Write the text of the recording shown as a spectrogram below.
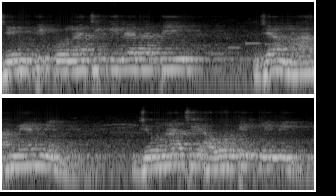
जयंती कोणाची केल्या जाते? ज्या महात्म्यांनी जीवनाची आहुती केली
